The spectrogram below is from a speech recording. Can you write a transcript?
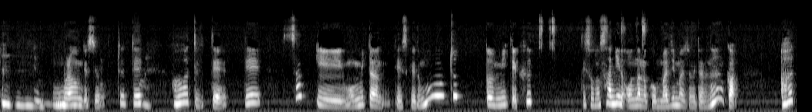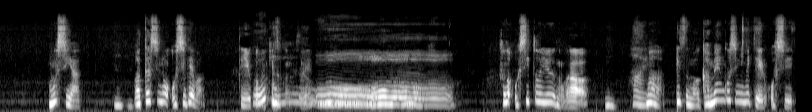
て、もらうんですよ。って言って、はいあーって言って、で、さっきも見たんですけど、もうちょっと見て、ふってその3人の女の子をまじまじと見たら、なんか、あ、もしや、私の推しではっていうことに気づくんですね。その推しというのが、はい。まあ、いつもは画面越しに見ている推し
